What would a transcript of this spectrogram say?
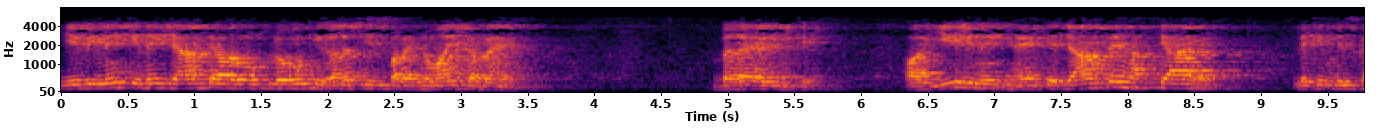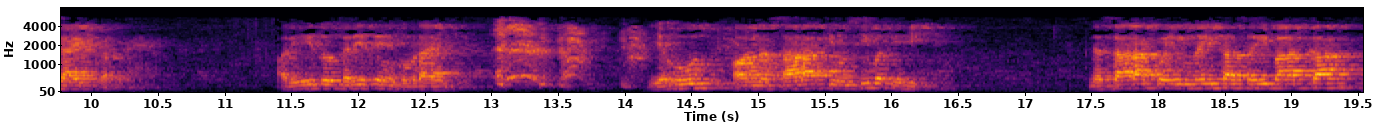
یہ بھی نہیں کہ نہیں جانتے اور لوگوں کی غلط چیز پر رہنمائی کر رہے ہیں۔ بغیر علم کے۔ اور یہ بھی نہیں ہے کہ جانتے ہیں حق کیا ہے، لیکن مس گائڈ کر رہے ہیں۔ اور یہی دو طریقے ہیں گمراہی کے۔ یہود اور نصارہ کی مصیبت یہی نصارہ کو علم نہیں تھا صحیح بات کا،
